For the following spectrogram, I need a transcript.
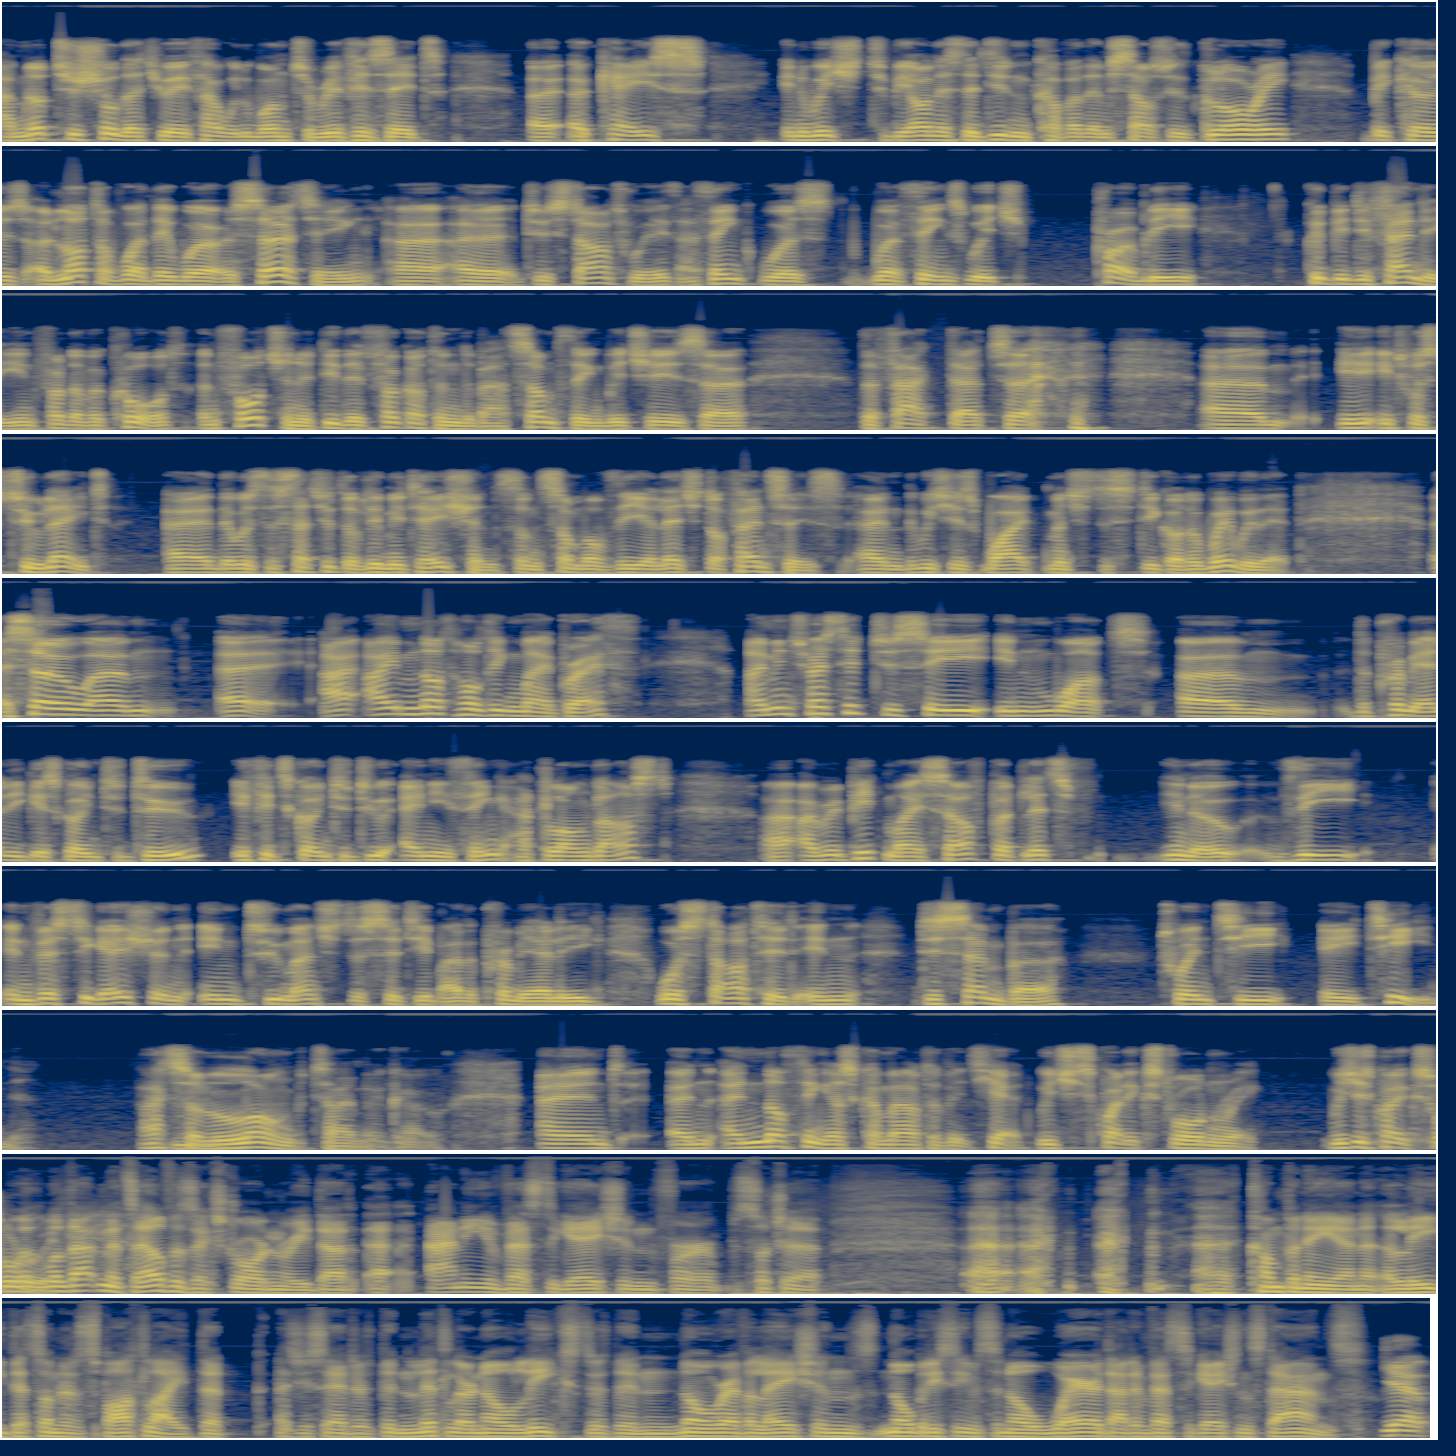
I'm not too sure that UEFA would want to revisit a, a case in which, to be honest, they didn't cover themselves with glory because a lot of what they were asserting uh, uh, to start with, I think, was were things which probably could be defending in front of a court. Unfortunately, they'd forgotten about something, which is uh, the fact that uh, um, it, it, was too late. And there was the statute of limitations on some of the alleged offences, and which is why Manchester City got away with it. So um, uh, I, I'm not holding my breath. I'm interested to see in what um, the Premier League is going to do, if it's going to do anything at long last. Uh, I repeat myself, but let's, you know, the investigation into Manchester City by the Premier League was started in December 2018. That's a hmm. long time ago, and and and nothing has come out of it yet, which is quite extraordinary. Which is quite extraordinary. Well, well that in itself is extraordinary. That uh, any investigation for such a a, a, a, company and a league that's under the spotlight that as you said there's been little or no leaks there's been no revelations nobody seems to know where that investigation stands yeah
